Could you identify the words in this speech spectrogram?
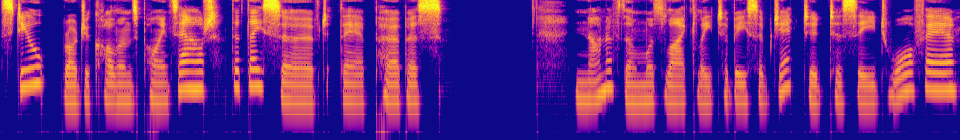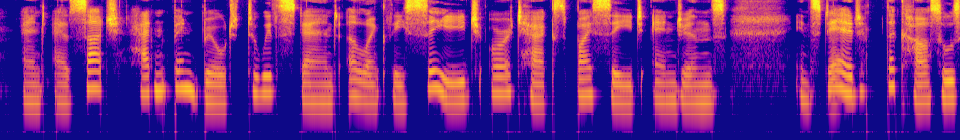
Still, Roger Collins points out that they served their purpose. None of them was likely to be subjected to siege warfare, and as such hadn't been built to withstand a lengthy siege or attacks by siege engines. Instead, the castles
